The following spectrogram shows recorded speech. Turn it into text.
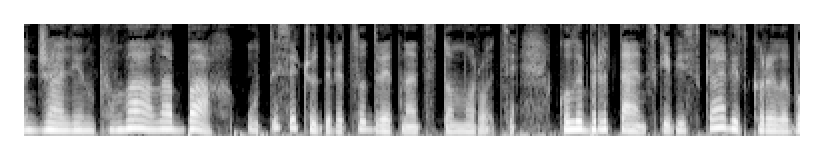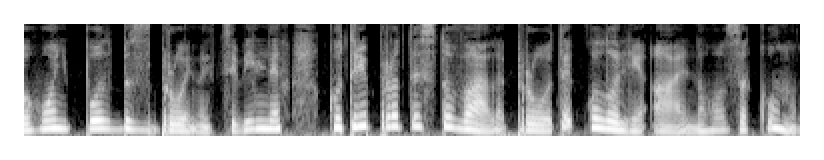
Джалінквала Бах у 1919 році, коли британські війська відкрили вогонь по беззбройних цивільних, котрі протестували проти колоніального закону.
